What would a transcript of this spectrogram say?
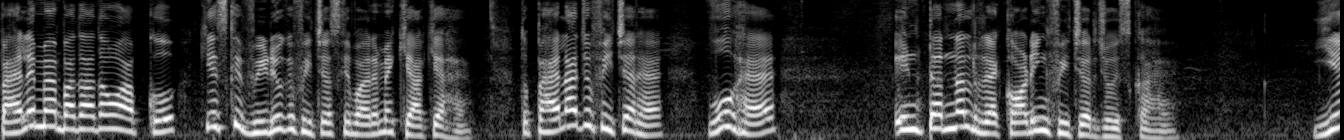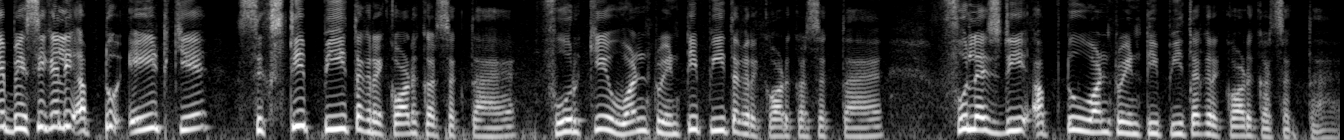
पहले मैं बताता हूँ आपको कि इसके वीडियो के फीचर्स के बारे में क्या क्या है। तो पहला जो फीचर है, वो है इंटरनल रिकॉर्डिंग फीचर जो इसका है, ये basically up to eight K sixty P तक रिकॉर्ड कर सकता है four K one twenty P तक रिकॉर्ड कर सकता है full H D up to one twenty P तक रिकॉर्ड कर सकता है।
